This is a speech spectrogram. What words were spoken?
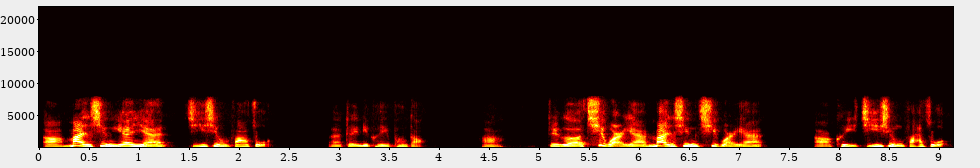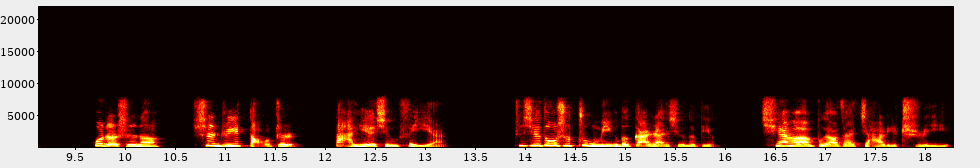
啊，慢性咽炎急性发作，啊，这你可以碰到啊，这个气管炎慢性气管炎啊，可以急性发作，或者是呢，甚至于导致。大叶性肺炎，这些都是著名的感染性的病，千万不要在家里迟疑，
